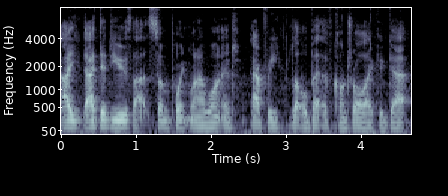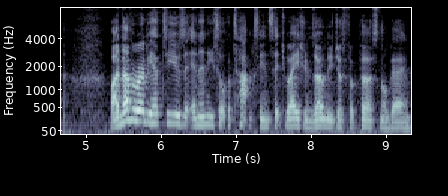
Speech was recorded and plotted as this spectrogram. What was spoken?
I, I, I did use that at some point when I wanted every little bit of control I could get. But I never really had to use it in any sort of taxiing situations, only just for personal gain.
